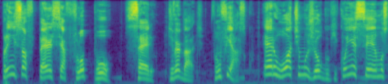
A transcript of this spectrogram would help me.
Prince of Persia flopou, sério, de verdade, foi um fiasco. Era o ótimo jogo que conhecemos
